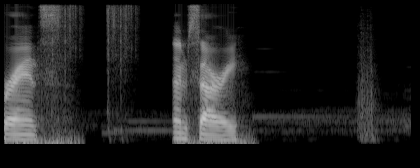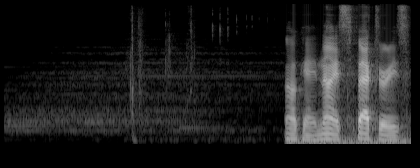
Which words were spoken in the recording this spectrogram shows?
France. I'm sorry. Okay, nice. Factories.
